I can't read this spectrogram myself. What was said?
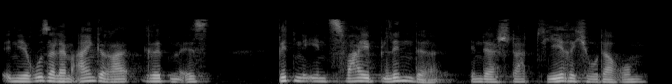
in Jerusalem eingeritten ist, bitten ihn zwei Blinde in der Stadt Jericho darum,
